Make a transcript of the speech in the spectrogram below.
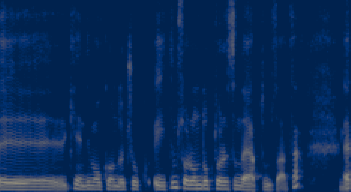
e, kendimi o konuda çok eğittim sonra onun doktorasını da yaptım zaten. Hmm. E,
